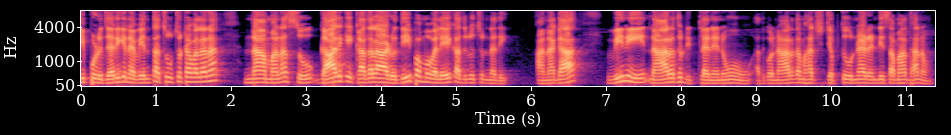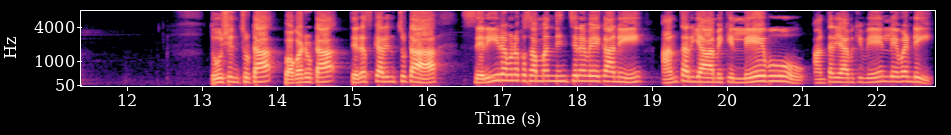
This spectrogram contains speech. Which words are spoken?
ఇప్పుడు జరిగిన వింత చూచుట వలన నా మనస్సు గాలికి కదలాడు దీపము వలె కదులుచున్నది. అనగా విని నారదుడిట్లనెను అదిగో నారద మహర్షి చెప్తూ ఉన్నాడండి సమాధానం. దూషించుట పొగడుట తిరస్కరించుట శరీరమునకు సంబంధించినవే కానీ అంతర్యామికి లేవు. అంతర్యామికి వేం లేవండి?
